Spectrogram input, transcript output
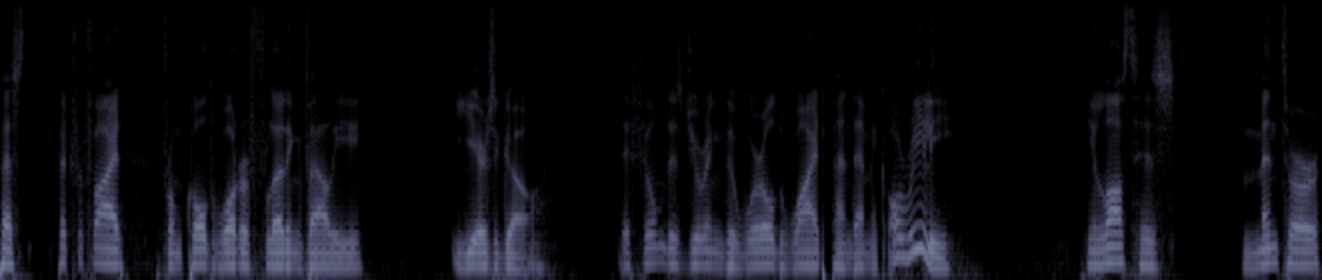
pest- petrified from cold water flooding valley years ago. They filmed this during the worldwide pandemic. Oh, really? He lost his mentor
